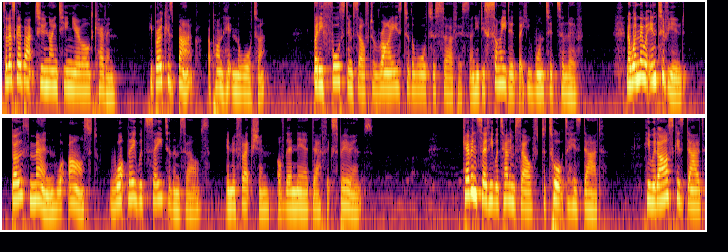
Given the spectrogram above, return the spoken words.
So let's go back to 19 year old Kevin. He broke his back upon hitting the water, but he forced himself to rise to the water's surface and he decided that he wanted to live. Now, when they were interviewed, both men were asked what they would say to themselves in reflection of their near death experience. Kevin said he would tell himself to talk to his dad. He would ask his dad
